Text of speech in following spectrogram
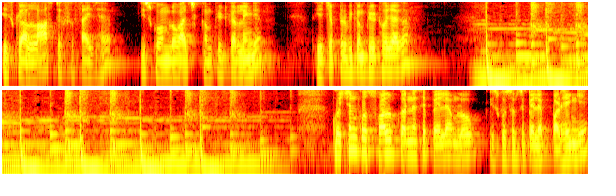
इसका लास्ट एक्सरसाइज है, इसको हम लोग आज कंप्लीट कर लेंगे। तो ये चैप्टर भी कंप्लीट हो जाएगा। क्वेश्चन को सॉल्व करने से पहले हम लोग इसको सबसे पहले पढ़ेंगे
